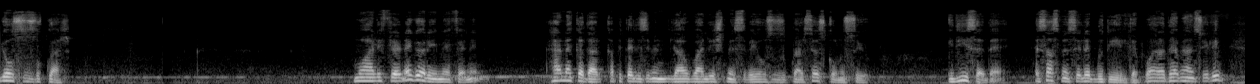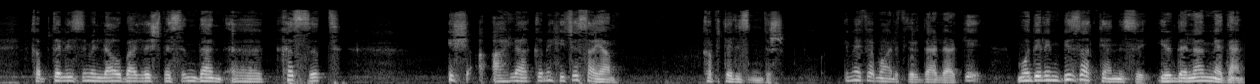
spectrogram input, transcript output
yolsuzluklar. Muhaliflerine göre IMF'nin her ne kadar kapitalizmin lauballeşmesi ve yolsuzluklar söz konusu idiyse de esas mesele bu değildi. Bu arada hemen söyleyeyim kapitalizmin lauballeşmesinden e, kasıt iş ahlakını hiçe sayan kapitalizmdir. IMF muhalifleri derler ki modelin bizzat kendisi irdelenmeden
